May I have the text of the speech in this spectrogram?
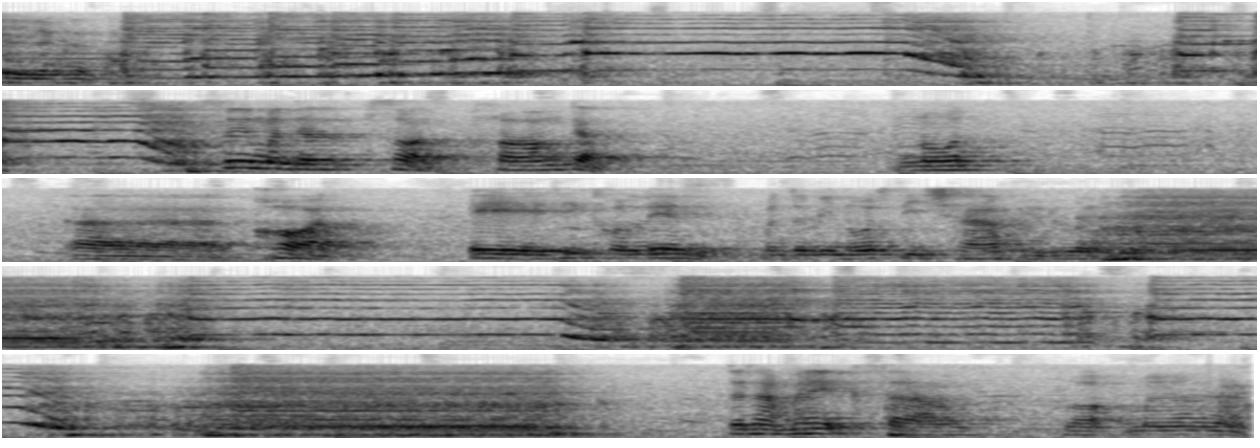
นี่นะครับซึ่งมันจะสอดคล้องกับโน้ตคอร์ด A ที่เขาเล่นมันจะมีโน้ต C sharp อยู่ด้วย จะทำให้ซาวเพราะมาก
